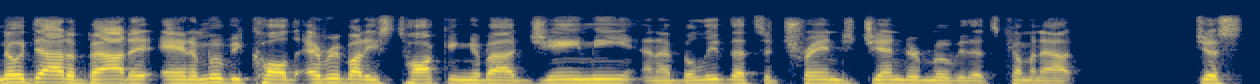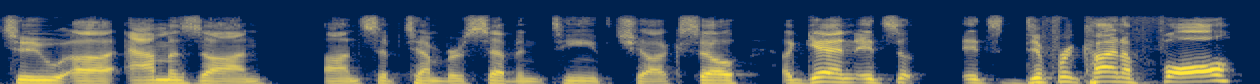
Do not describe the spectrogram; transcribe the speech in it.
no doubt about it. And a movie called Everybody's Talking About Jamie, and I believe that's a transgender movie that's coming out just to uh, Amazon on September 17th, Chuck. So again, it's a it's different kind of fall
